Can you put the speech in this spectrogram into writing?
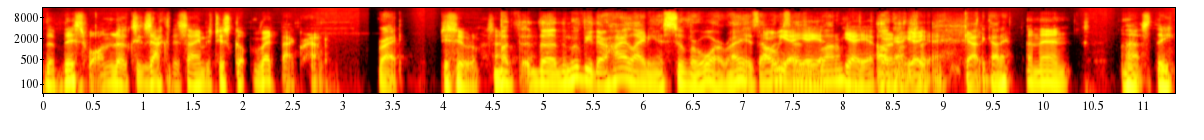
the, this one looks exactly the same. It's just got red background. Right. Do you see what I'm saying? But the, the the movie they're highlighting is Civil War, right? Is that oh yeah, yeah, at the yeah, bottom? yeah, yeah. Okay, yeah, so. yeah. Got it, got it. And then that's the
